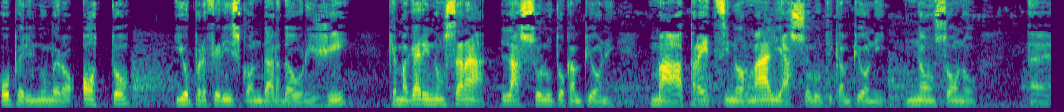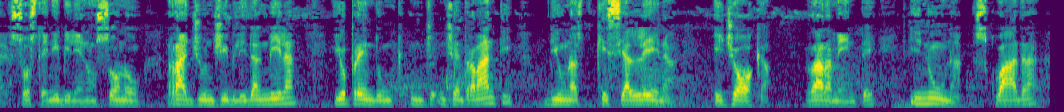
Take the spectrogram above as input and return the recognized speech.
o per il numero 8, io preferisco andare da Origi, che magari non sarà l'assoluto campione, ma a prezzi normali assoluti campioni non sono eh, sostenibili e non sono raggiungibili dal Milan. Io prendo un, un, un centravanti una, che si allena e gioca raramente in una squadra.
